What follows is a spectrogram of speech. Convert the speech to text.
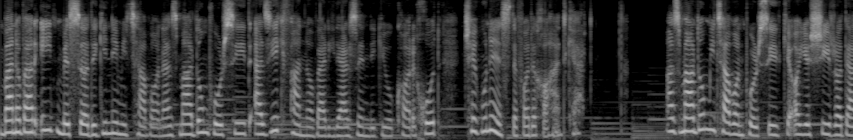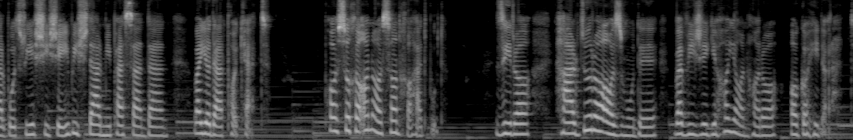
بنابراین به سادگی نمی‌توان از مردم پرسید از یک فناوری در زندگی و کار خود چگونه استفاده خواهند کرد. از مردم می توان پرسید که آیا شیر را در بطری شیشه‌ای بیشتر میپسندند و یا در پاکت؟ پاسخ آن آسان خواهد بود. زیرا هر دو را آزموده و ویژگی های آنها را آگاهی دارند.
